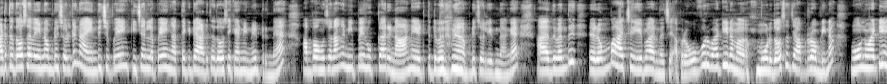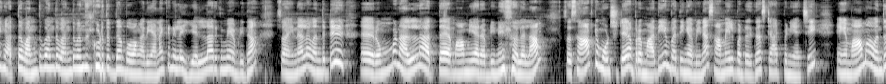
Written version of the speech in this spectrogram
அடுத்த தோசை வேணும் அப்படின்னு சொல்லிட்டு நான் எந்திரிச்சு போய் கிச்சனில் போய் எங்கள் அத்தைக்கிட்ட அடுத்த தோசைக்காக நின்றுட்டு இருந்தேன். அப்போ அவங்க சொன்னாங்க நீ போய் உட்காரு நானே எடுத்துகிட்டு வருவேன் அப்படி சொல்லியிருந்தாங்க. அது வந்து ரொம்ப ஆச்சரியமாக இருந்துச்சு. அப்புறம் ஒவ்வொரு வாட்டி நம்ம மூணு தோசை சாப்பிட்றோம் அப்படின்னா மூணு வாட்டி எங்கள் அத்தை வந்து வந்து வந்து வந்து கொடுத்துட்டு தான் போவாங்க. அது எனக்குன்னு இல்லை எல்லாருக்குமே அப்படி தான் ஸோ அதனால் வந்துட்டு ரொம்ப நல்ல அத்தை மாமியார் அப்படின்னே சொல்லலாம். ஸோ சாப்பிட்டு முடிச்சுட்டு அப்புறம் மதியம் பார்த்தீங்க அப்படின்னா சமையல் பண்ணுறது தான் ஸ்டார்ட் பண்ணியாச்சு. எங்கள் மாமா வந்து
